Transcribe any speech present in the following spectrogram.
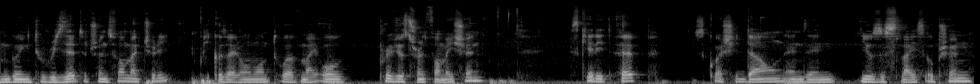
I'm going to reset the transform actually because I don't want to have my old previous transformation, scale it up, squash it down, and then use the slice option.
